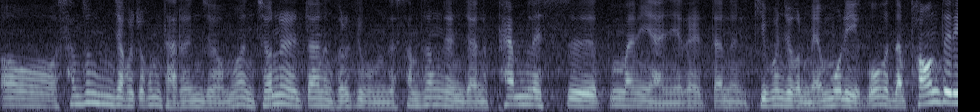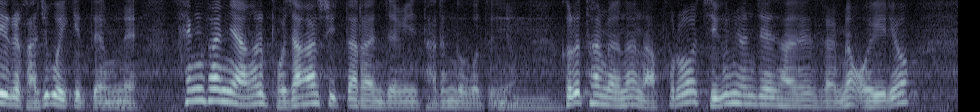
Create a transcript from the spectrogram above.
어, 삼성전자하고 조금 다른 점은 저는 일단은 그렇게 봅니다. 삼성전자는 fabless뿐만이 아니라 일단은 기본적으로 메모리고 그다음 foundry를 가지고 있기 때문에 생산량을 보장할 수 있다는 점이 다른 거거든요. 그렇다면은 앞으로 지금 현재 사례라면 오히려 지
